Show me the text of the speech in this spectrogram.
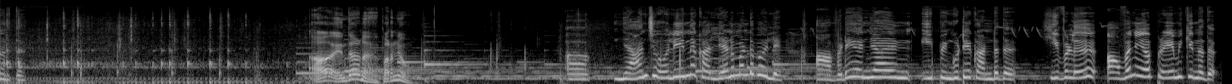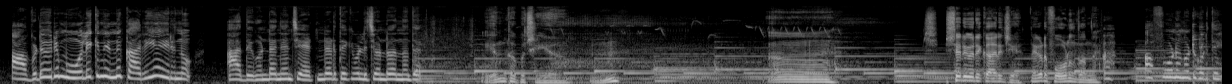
നിർത്ത് ആ എന്താണ്? പറഞ്ഞോ. ഞാൻ ജോലി ചെയ്യുന്ന കല്യാണ മണ്ഡപമില്ലേ? അവിടെയാ ഞാൻ ഈ പെൺകുട്ടിയെ കണ്ടത്. ഇവൾ അവനെയാ പ്രേമിക്കുന്നത്. അവിടെ ഒരു മൂലയ്ക്ക് നിന്ന് കരയായിരുന്നു. അതുകൊണ്ടാ ഞാൻ ചേട്ടന്റെ അടുത്തേക്ക് വിളിച്ചോണ്ട് വന്നത്. എന്താ ചെയ്യാ? ശരി ഒരു കാര്യം ചെയ്യേ. നിങ്ങളുടെ ഫോണും തന്നെ. ആ ഫോൺ അങ്ങോട്ട് കൊടുത്തേ.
